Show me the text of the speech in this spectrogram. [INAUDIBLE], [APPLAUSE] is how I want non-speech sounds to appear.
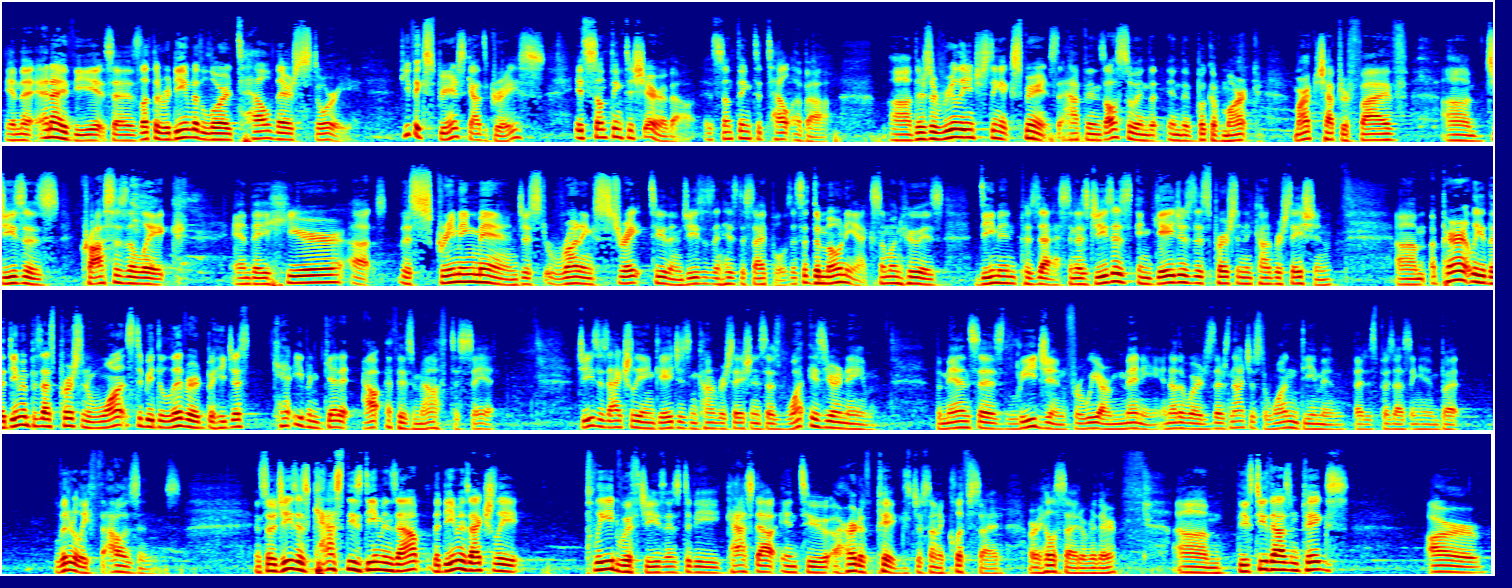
In the NIV, it says, Let the redeemed of the Lord tell their story. If you've experienced God's grace, it's something to share about, it's something to tell about. Uh, there's a really interesting experience that happens also in the, in the book of Mark. Mark chapter 5, um, Jesus crosses a lake and they hear uh, this screaming man just running straight to them, Jesus and his disciples. It's a demoniac, someone who is demon possessed. And as Jesus engages this person in conversation, um, apparently the demon possessed person wants to be delivered, but he just can't even get it out of his mouth to say it. Jesus actually engages in conversation and says, What is your name? The man says, Legion, for we are many. In other words, there's not just one demon that is possessing him, but literally thousands. And so Jesus casts these demons out. The demons actually plead with Jesus to be cast out into a herd of pigs just on a cliffside or a hillside over there. Um, these 2,000 pigs are,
